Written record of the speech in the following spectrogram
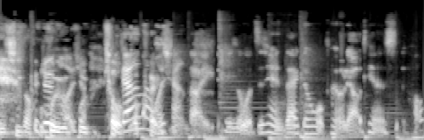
我心脏会会会跳得快。刚刚让我想到一个，就是我之前在跟我朋友聊天的时候，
